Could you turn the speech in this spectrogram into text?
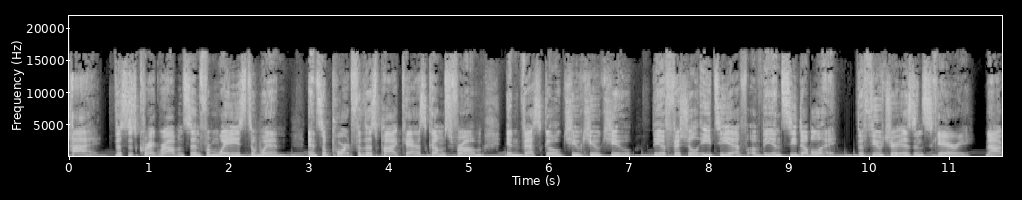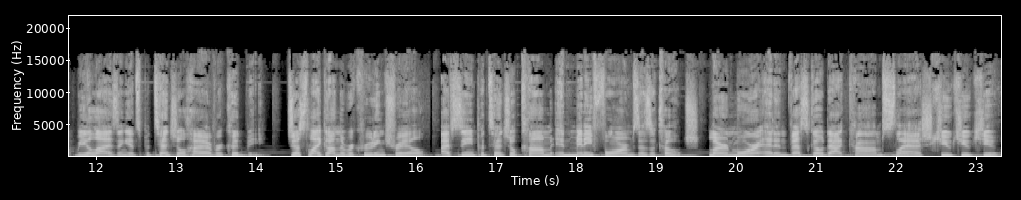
Hi, this is Craig Robinson from Ways to Win, and support for this podcast comes from Invesco QQQ, the official ETF of the NCAA. The future isn't scary. Not realizing its potential, however, could be. Just like on the recruiting trail, I've seen potential come in many forms as a coach. Learn more at Invesco.com slash QQQ.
